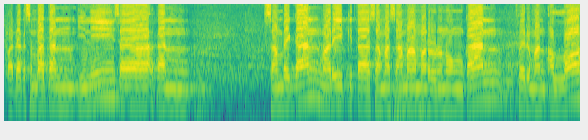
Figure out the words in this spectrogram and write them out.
Pada kesempatan ini saya akan sampaikan Mari kita sama-sama merenungkan firman Allah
